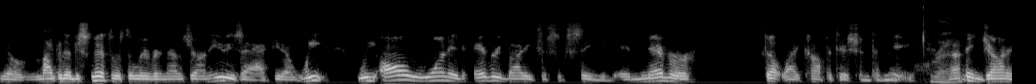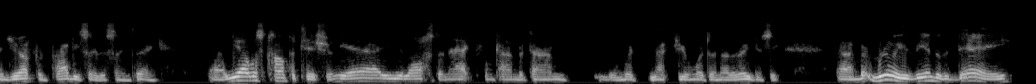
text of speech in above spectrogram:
you know, Michael W. Smith was delivering. That was John Huie's act. You know, we we all wanted everybody to succeed. It never felt like competition to me. Right. I think John and Jeff would probably say the same thing. Uh, yeah, it was competition. Yeah, you lost an act from time to time, with left you and went to another agency. Uh, but really, at the end of the day,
